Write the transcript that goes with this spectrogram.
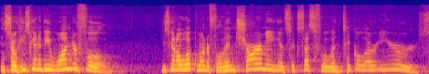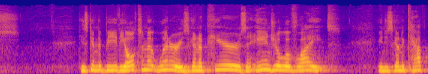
and so he's going to be wonderful. He's going to look wonderful and charming and successful and tickle our ears. He's going to be the ultimate winner. He's going to appear as an angel of light. And he's going to cap-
